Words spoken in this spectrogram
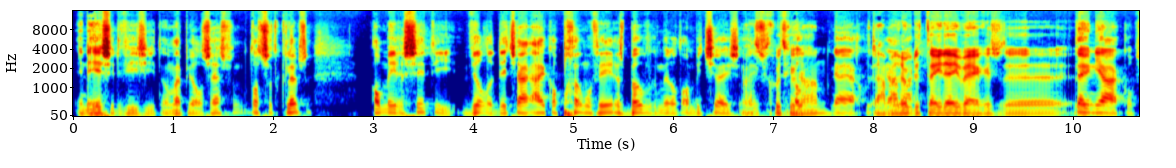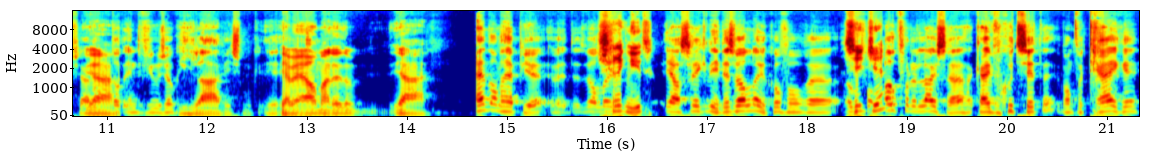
in de eerste divisie, dan heb je al zes van dat soort clubs. Almere City wilde dit jaar eigenlijk al promoveren. Is bovengemiddeld ambitieus. Dat is goed ook- gegaan. ja, ja, goed Ja, gegaan. maar ook de TD weg is de... Teun Jacobs. Ja, Ja. Dat, dat interview is ook hilarisch. Moet ik, Jawel, maar dat, ja, En dan heb je... Het is wel leuk. Schrik niet. Ja, schrik niet. Dat is wel leuk hoor. Voor, eh, ook, Zit je? voor, ook voor de luisteraar. Dan kan je even goed zitten. Want we krijgen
